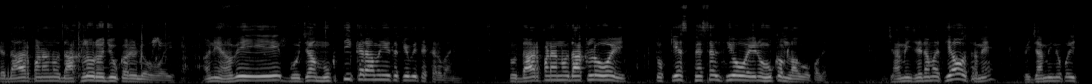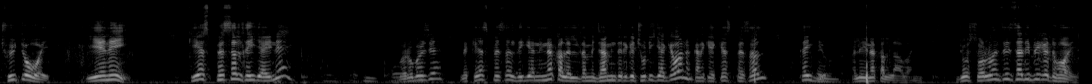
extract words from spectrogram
કે દારપણાનો દાખલો રજૂ કરેલો હોય અને હવે એ બોજા મુક્તિ કરાવવાની તો કેવી રીતે કરવાની? તો દારપણાનો દાખલો હોય તો કેસ ફેસલ થયો હોય એનો હુકમ લાવવો પડે. જામીન જેનામાંથી આવો તમે જામીન ઉપર છૂટ્યો હોય, એ નહીં. કેસ ફેસલ થઈ જાય ને? બરોબર છે? એટલે કેસ ફેસલ થઈ ગયાની નકલ, એટલે તમે જામીન તરીકે છૂટી ગયા કહેવાય ને કારણ કે કેસ ફેસલ થઈ ગયો, એટલે નકલ લાવવાની. જો સોલ્વન્સી સર્ટિફિકેટ હોય,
